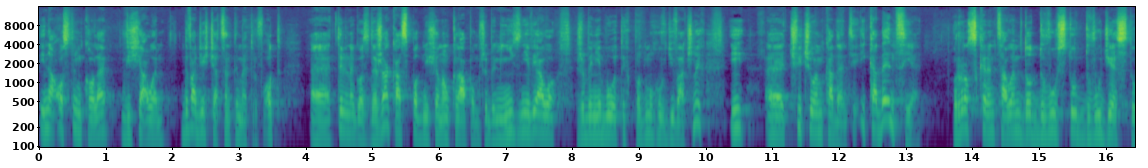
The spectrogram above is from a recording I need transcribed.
i na ostrym kole wisiałem 20 cm od e, tylnego zderzaka z podniesioną klapą, żeby mi nic nie wiało, żeby nie było tych podmuchów dziwacznych i e, ćwiczyłem kadencję. I kadencję rozkręcałem do 220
